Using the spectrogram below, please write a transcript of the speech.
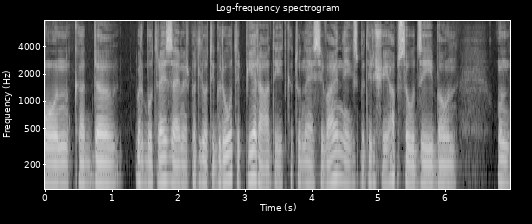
un kad uh, varbūt reizēm ir pat ļoti grūti pierādīt, ka tu neesi vainīgs, bet ir šī apsūdzība un, un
